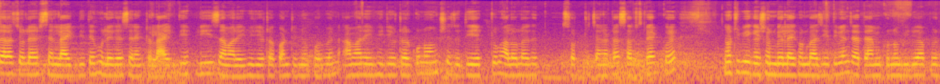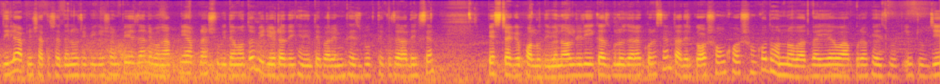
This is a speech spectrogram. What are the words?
যারা চলে আসছেন লাইক দিতে ভুলে গেছেন, একটা লাইক দিয়ে প্লিজ আমার এই ভিডিওটা কন্টিনিউ করবেন। আমার এই ভিডিওটার কোনো অংশে যদি একটু ভালো লাগে, ছোট্ট চ্যানেলটা সাবস্ক্রাইব করে নোটিফিকেশন বেল আইকন বাজিয়ে দিবেন, যাতে আমি কোনো ভিডিও আপলোড দিলে আপনি সাথে সাথে নোটিফিকেশন পেয়ে যান এবং আপনি আপনার সুবিধা মতো ভিডিওটা দেখে নিতে পারেন। ফেসবুক থেকে যারা দেখছেন, পেজটাকে ফলো দিবেন। অলরেডি এই কাজগুলো যারা করেছেন, তাদেরকে অসংখ্য অসংখ্য ধন্যবাদ। ভাইয়া ও আপুরা ফেসবুক ইউটিউব যে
